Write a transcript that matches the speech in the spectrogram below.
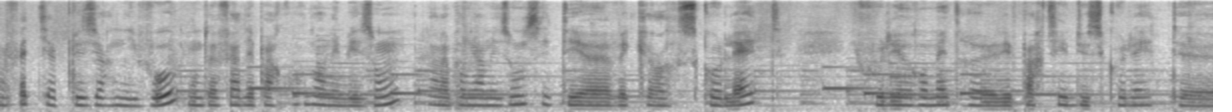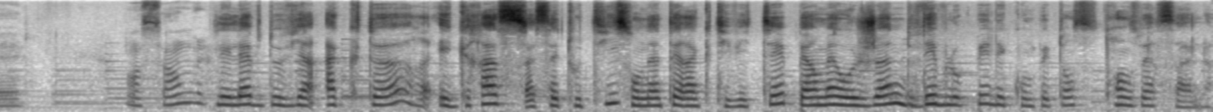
En fait, il y a plusieurs niveaux. On doit faire des parcours dans les maisons. Dans la première maison, c'était euh, avec un squelette. Il fallait remettre euh, les parties du squelette euh, ensemble. L'élève devient acteur et grâce à cet outil, son interactivité permet aux jeunes de développer des compétences transversales.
